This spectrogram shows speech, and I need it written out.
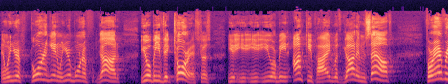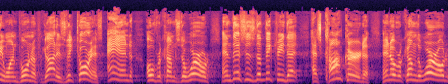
And when you're born again, when you're born of God, you'll be victorious because you, you, you are being occupied with God Himself. For everyone born of God is victorious and overcomes the world. And this is the victory that has conquered and overcome the world.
